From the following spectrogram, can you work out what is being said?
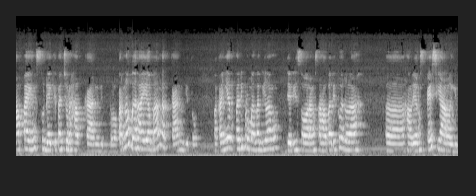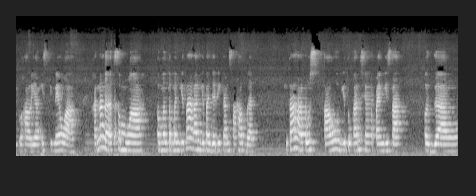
apa yang sudah kita curhatkan gitu loh. Karena bahaya banget kan gitu. Makanya tadi Permata bilang jadi seorang sahabat itu adalah uh, hal yang spesial gitu, hal yang istimewa. Karena nggak semua teman-teman kita akan kita jadikan sahabat. Kita harus tahu gitu kan siapa yang bisa pegang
